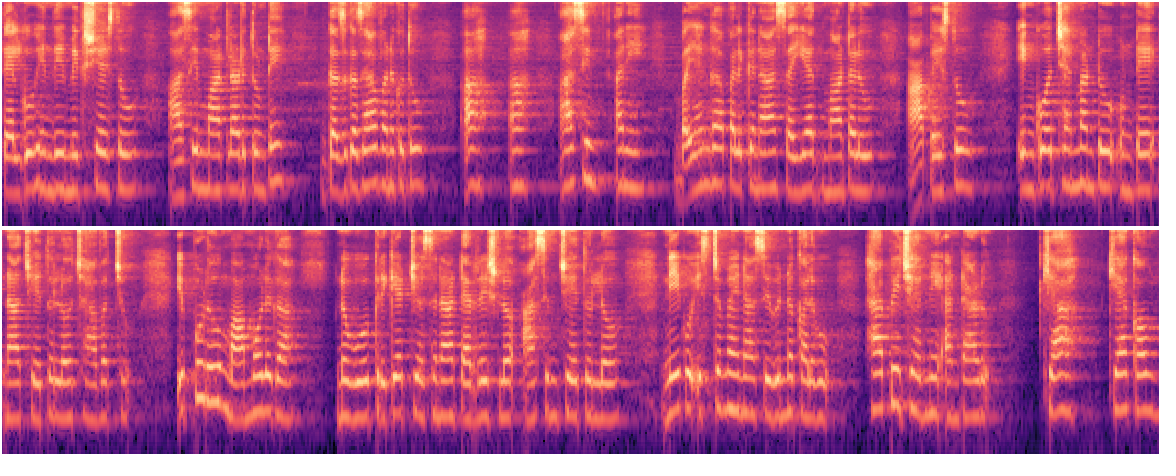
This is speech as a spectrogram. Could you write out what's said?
తెలుగు హిందీ మిక్స్ చేస్తూ ఆసిం మాట్లాడుతుంటే గజగజా వణుకుతూ ఆ ఆ ఆసిం అని భయంగా పలికిన సయ్యద్ మాటలు ఆపేస్తూ ఇంకో జన్మంటూ ఉంటే నా చేతుల్లో చావచ్చు. ఇప్పుడు మామూలుగా నువ్వు క్రికెట్ చేసిన టెర్రరిస్ట్లో ఆసిమ్ చేతుల్లో నీకు ఇష్టమైన శివుణ్ణి కలువు హ్యాపీ జర్నీ అంటాడు. క్యా క్యా కౌన్?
